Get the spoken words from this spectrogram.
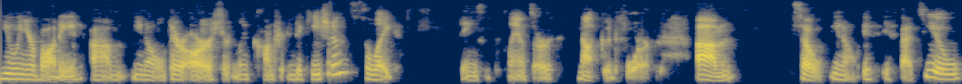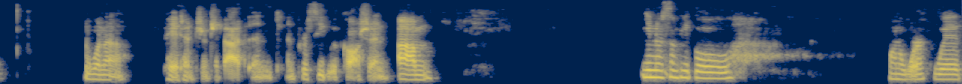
you and your body? Um, you know there are certainly contraindications so like things that the plants are not good for. Um, so you know if if that's you you want to pay attention to that and and proceed with caution. Um, you know some people want to work with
